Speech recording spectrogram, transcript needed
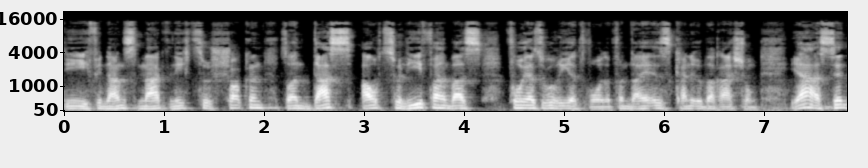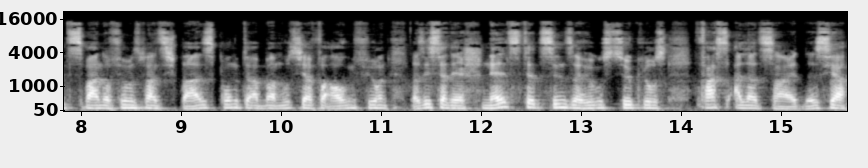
die Finanzmärkte nicht zu schocken, sondern das auch zu liefern, was vorher suggeriert wurde. Von daher ist es keine Überraschung. Ja, es sind zwar nur 25 Basispunkte, aber man muss ja vor Augen führen, das ist ja der schnellste Zinserhöhungszyklus fast aller Zeiten. Das ist ja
